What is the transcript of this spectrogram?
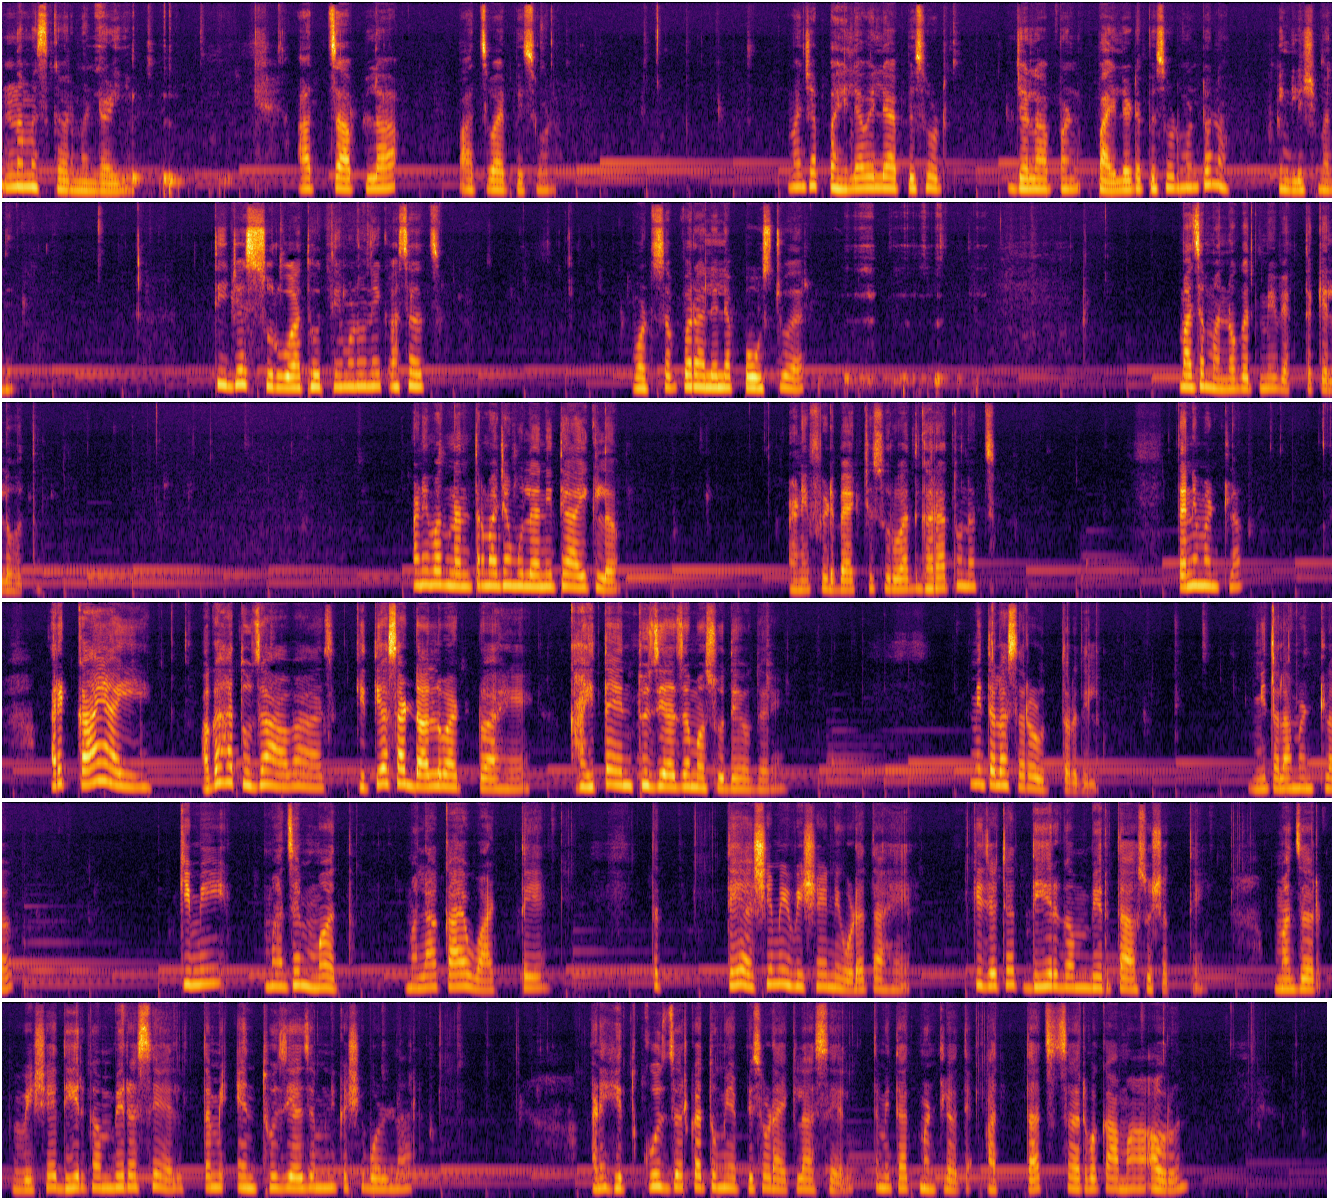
नमस्कार मंडळी. आजचा आपला पाचवा एपिसोड माझ्या पहिल्या वेल्या एपिसोड ज्याला आपण पायलट एपिसोड म्हणतो ना इंग्लिशमध्ये. ती जे सुरुवात होती म्हणून एक असंच व्हॉट्सअपवर आलेल्या पोस्टवर माझं मनोगत मी व्यक्त केलं होतं. आणि मग नंतर माझ्या मुलांनी ते ऐकलं. आणि फीडबॅकची सुरुवात घरातूनच. त्याने म्हटलं अरे काय आई? अगं हा तुझा आवाज किती असा डल वाटतो आहे. काही तर एन्थुझियाझम असू दे वगैरे. मी त्याला सरळ उत्तर दिलं. मी त्याला म्हटलं की मी माझे मत मला काय वाटते ते असे मी विषय निवडत आहे की ज्याच्यात धीर गंभीरता असू शकते. मग जर विषय धीर गंभीर असेल तर मी एन्थुझियाझमनी कशी बोलणार? आणि हितकूच जर का तुम्ही एपिसोड ऐकला असेल तर मी त्यात म्हटले होते आत्ताच सर्व कामं आवरून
